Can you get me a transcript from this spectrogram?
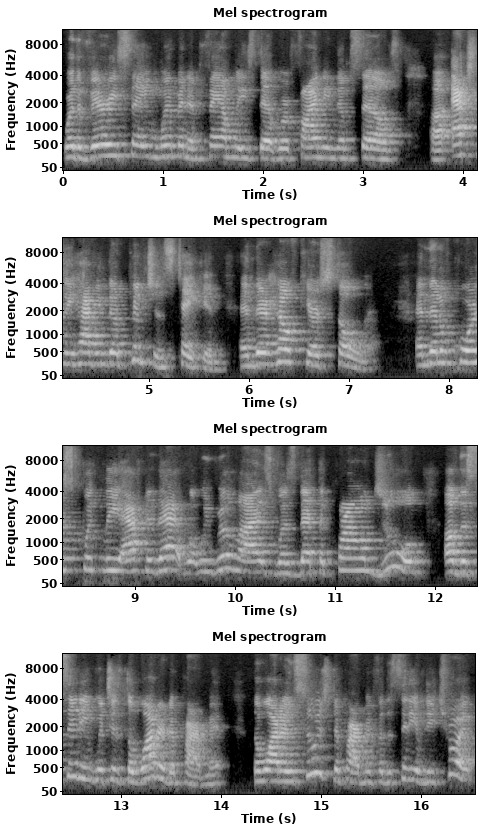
were the very same women and families that were finding themselves uh, actually having their pensions taken and their health care stolen. And then, of course, quickly after that, what we realized was that the crown jewel of the city, which is the water department, the water and sewage department for the city of Detroit,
